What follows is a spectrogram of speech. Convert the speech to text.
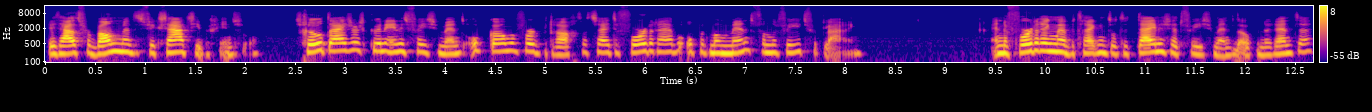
Dit houdt verband met het fixatiebeginsel. Schuldeisers kunnen in het faillissement opkomen voor het bedrag dat zij te vorderen hebben op het moment van de faillietverklaring. En de vordering met betrekking tot de tijdens het faillissement lopende rente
